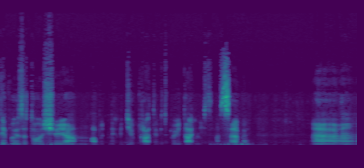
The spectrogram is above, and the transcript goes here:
типу із-за того, що я, мабуть, не хотів брати відповідальність на себе, е,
